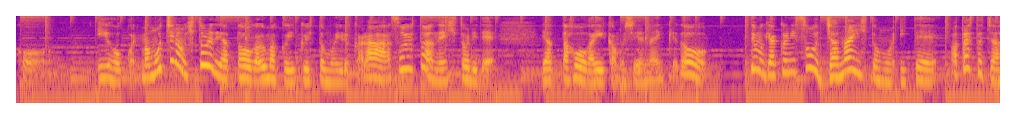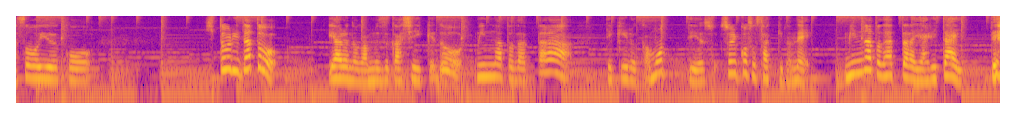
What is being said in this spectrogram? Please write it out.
こういい方向に、まあ、もちろん一人でやった方がうまくいく人もいるからそういう人はね一人でやった方がいいかもしれないけどでも逆にそうじゃない人もいて私たちはそういうこう一人だとやるのが難しいけどみんなとだったらできるかもっていうそれこそさっきのねみんなとだったらやりたいって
